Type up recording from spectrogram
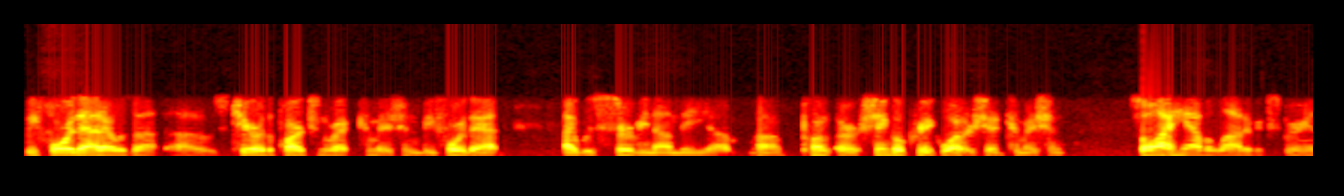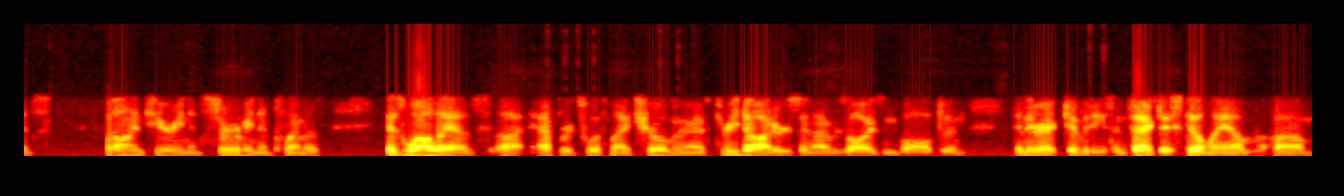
before that, I was uh, I was chair of the Parks and Rec Commission. Before that, I was serving on the uh, uh, or Shingle Creek Watershed Commission. So I have a lot of experience volunteering and serving in Plymouth as well as uh, efforts with my children. I have three daughters, and I was always involved in, in their activities. In fact, I still am. Um,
